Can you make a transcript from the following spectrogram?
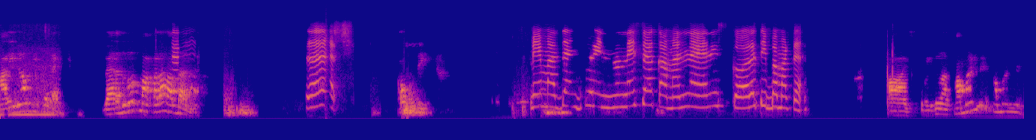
හරිනම් විතරයි. වැරදුනොත් මකලා හදන්න. මේ මදන් ඉන්නුනේ සර් කමන්නේ නෑනේ ඉස්කෝලේ තිබ්බ මට. ආ ඉස්කෝලේ කමන්නේ කමන්නේ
